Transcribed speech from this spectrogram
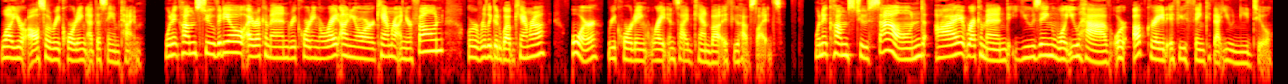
while you're also recording at the same time. When it comes to video, I recommend recording right on your camera on your phone or a really good web camera, or recording right inside Canva if you have slides. When it comes to sound, I recommend using what you have or upgrade if you think that you need to.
